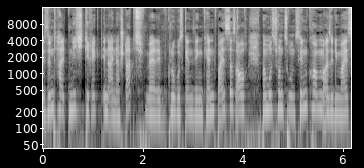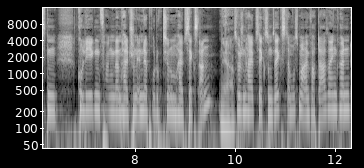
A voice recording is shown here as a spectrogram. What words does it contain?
wir sind halt nicht direkt in einer Stadt. Wer den Globus Gensingen kennt, weiß das auch. Man muss schon zu uns hinkommen. Also die meisten Kollegen fangen dann halt schon in der Produktion um halb sechs an. Ja. Zwischen halb sechs und sechs. Da muss man einfach da sein können.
